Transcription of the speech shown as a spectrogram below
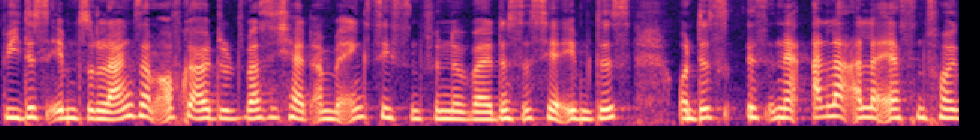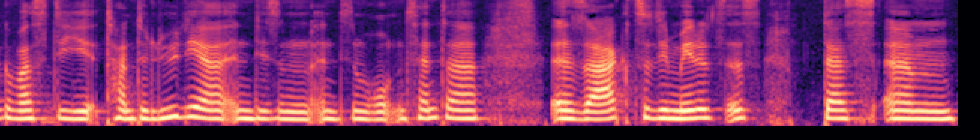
wie das eben so langsam aufgearbeitet wird, was ich halt am beängstigsten finde, weil das ist ja eben das. Und das ist in der aller, allerersten Folge, was die Tante Lydia in diesem, in diesem roten Center äh, sagt zu den Mädels, ist, dass ähm,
